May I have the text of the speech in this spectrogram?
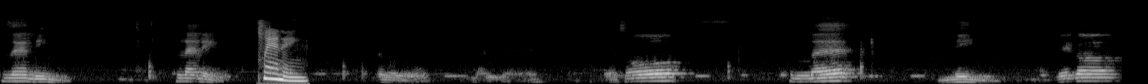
planning planning planning, 이걸로 맞네. 그래서 planning 얘가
